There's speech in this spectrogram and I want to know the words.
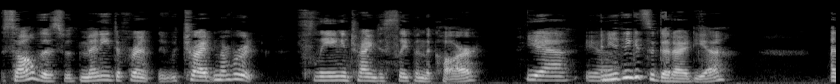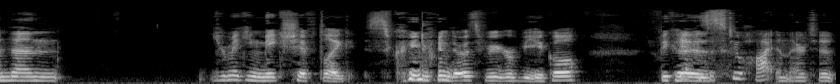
solve this with many different. We tried. Remember fleeing and trying to sleep in the car, Yeah, yeah. and you think it's a good idea, and then you're making makeshift like screened windows for your vehicle Yeah, 'cause it's too hot in there to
